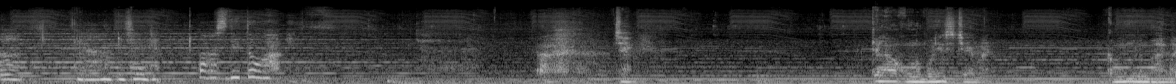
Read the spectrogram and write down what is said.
Ah, kailangan siya. Takas dito. Che. Kailangan kong mabulin si Chairman. Ikaw mo muna bahala.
